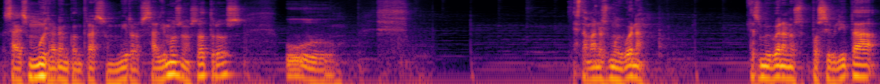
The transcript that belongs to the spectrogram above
O sea, es muy raro encontrarse un mirror. Salimos nosotros. Uh. Esta mano es muy buena. Es muy buena, nos posibilita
